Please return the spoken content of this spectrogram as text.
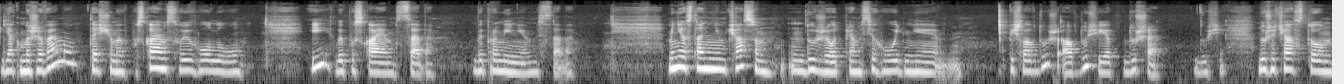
як ми живемо, те, що ми впускаємо в свою голову і випускаємо з себе, випромінюємо з себе. Мені останнім часом дуже, от прямо сьогодні, пішла в душ, а в душі як в душе. Душі. Дуже часто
